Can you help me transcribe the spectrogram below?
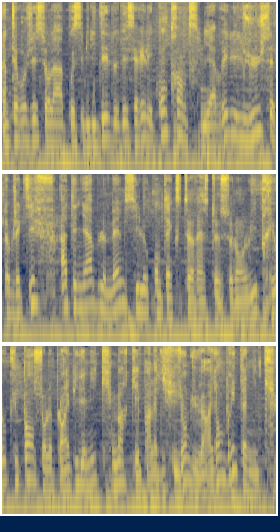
Interrogé sur la possibilité de desserrer les contraintes mi-avril, il juge cet objectif atteignable, même si le contexte reste, selon lui, préoccupant sur le plan épidémique, marqué par la diffusion du variant britannique.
